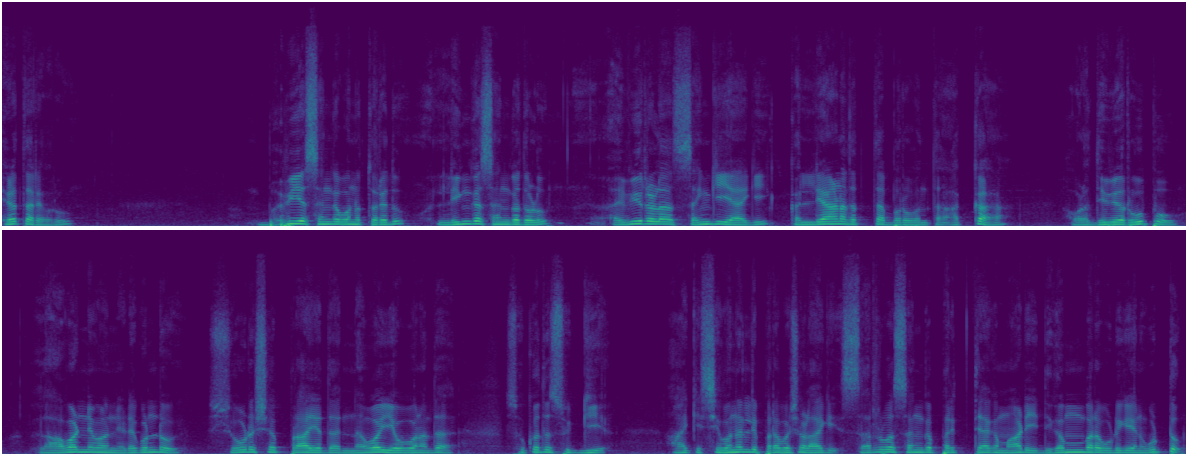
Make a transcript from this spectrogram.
ಹೇಳ್ತಾರೆ ಅವರು, ಭವಿಯ ಸಂಘವನ್ನು ತೊರೆದು ಲಿಂಗ ಸಂಘದೊಳು ಅವಿರಳ ಸಂಗಿಯಾಗಿ ಕಲ್ಯಾಣದತ್ತ ಬರುವಂಥ ಅಕ್ಕ ಅವಳ ದಿವ್ಯ ರೂಪು ಲಾವಣ್ಯವನ್ನು ಎಡೆಗೊಂಡು ಷೋಡಶಪ್ರಾಯದ ನವಯೌವನದ ನವ ಯೌವನದ ಸುಖದ ಸುಗ್ಗಿಯ, ಆಕೆ ಶಿವನಲ್ಲಿ ಪರವಶಳಾಗಿ ಸರ್ವಸಂಗ ಪರಿತ್ಯಾಗ ಮಾಡಿ ದಿಗಂಬರ ಉಡುಗೆಯನ್ನು ಉಟ್ಟು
